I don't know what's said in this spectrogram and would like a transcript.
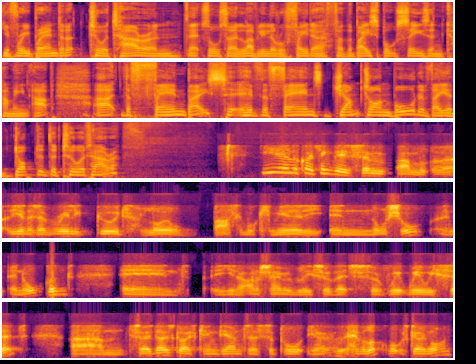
you've rebranded it to Atara, and that's also a lovely little feeder for the baseball season coming up. Uh, the fan base, have the fans jumped on board? Have they adopted the Tuatara? Yeah, look, I think there's some, um, uh, yeah, there's a really good, loyal basketball community in North Shore, in, in Auckland, and you know, unashamedly, so that's sort of where, where we sit. Um, so those guys came down to support, you know, have a look what was going on.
